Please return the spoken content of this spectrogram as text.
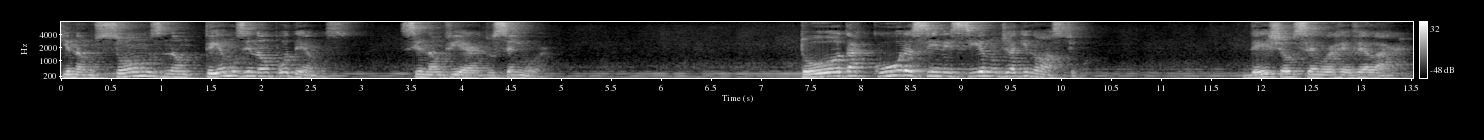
que não somos, não temos e não podemos se não vier do Senhor. Toda cura se inicia no diagnóstico. Deixa o Senhor revelar.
